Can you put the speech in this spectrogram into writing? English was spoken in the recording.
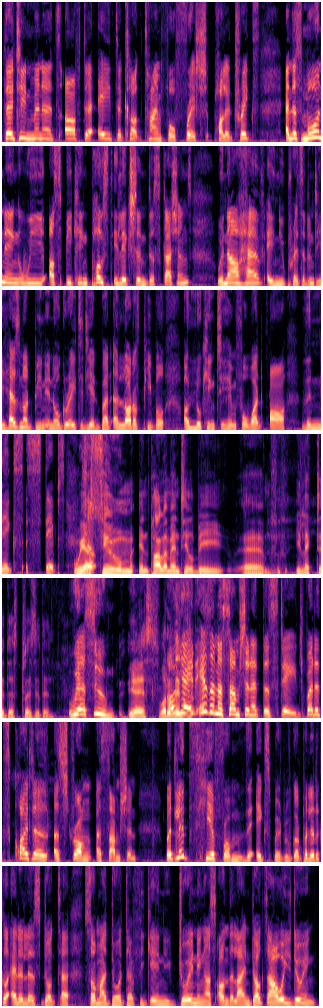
13 minutes after 8 o'clock, time for Fresh Politics. And this morning, we are speaking post election discussions. We now have a new president. He has not been inaugurated yet, but a lot of people are looking to him for what are the next steps. We So- assume in Parliament he'll be uh, elected as president. we assume. Yes. What Oh, yeah, dr- it is an assumption at this stage, but it's quite a, a strong assumption. But let's hear from the expert. We've got political analyst Dr. Somadoda Fikeni joining us on the line. Doctor, how are you doing?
